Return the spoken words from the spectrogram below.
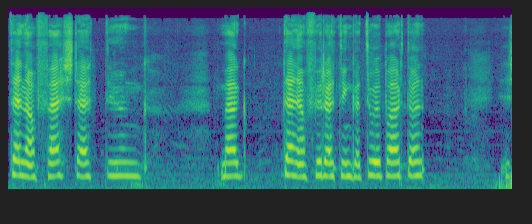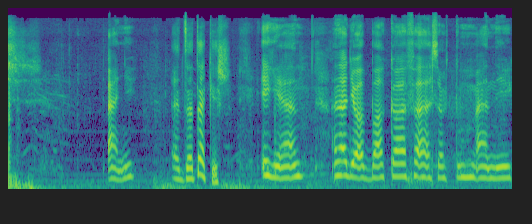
tegnap festettünk, meg tegnap fürödtünk a túlparton, és ennyi. Edzetek is? Igen, a nagyobbakkal fel szoktunk menni.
